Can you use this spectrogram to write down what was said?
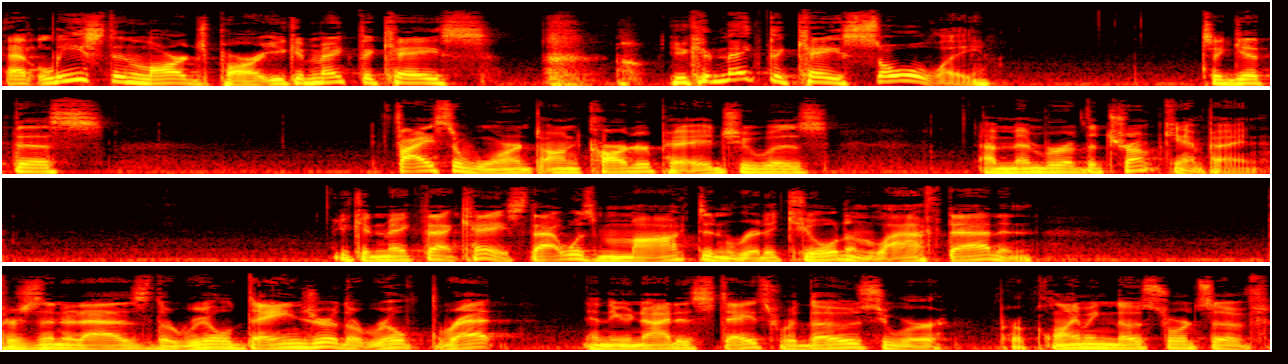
at least in large part. You can make the case. you can make the case solely to get this FISA warrant on Carter Page, who was a member of the Trump campaign. You can make that case. That was mocked and ridiculed and laughed at and presented as the real danger, the real threat in the United States were those who were proclaiming those sorts of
